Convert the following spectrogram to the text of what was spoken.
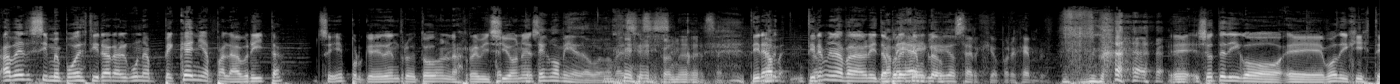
a ver si me podés tirar alguna pequeña palabrita. Sí, porque dentro de todo en las revisiones. Te- tengo miedo cuando me decís Cuando- cosas. Tirame, No me- tirame no- una palabrita. no por me ejemplo, Sergio, por ejemplo. eh, yo te digo, eh, vos dijiste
